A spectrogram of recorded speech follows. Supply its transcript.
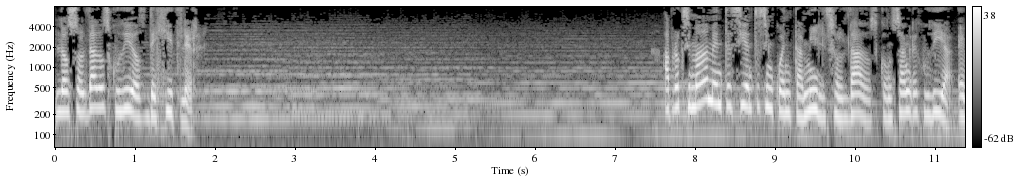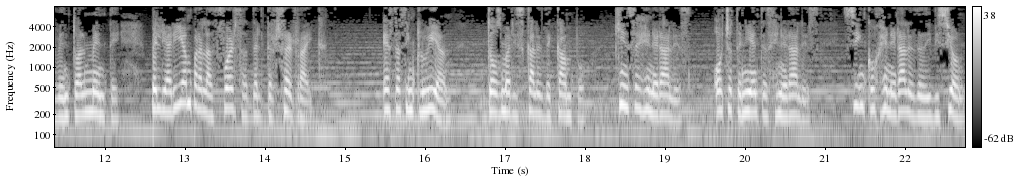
Los soldados judíos de Hitler Aproximadamente 150.000 soldados con sangre judía eventualmente pelearían para las fuerzas del Tercer Reich. Estas incluían dos mariscales de campo, 15 generales, 8 tenientes generales, 5 generales de división.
